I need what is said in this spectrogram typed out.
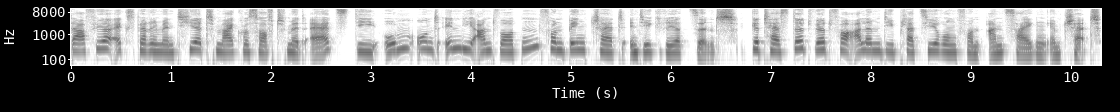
Dafür experimentiert Microsoft mit Ads, die um und in die Antworten von Bing Chat integriert sind. Getestet wird vor allem die Platzierung von Anzeigen im Chat.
